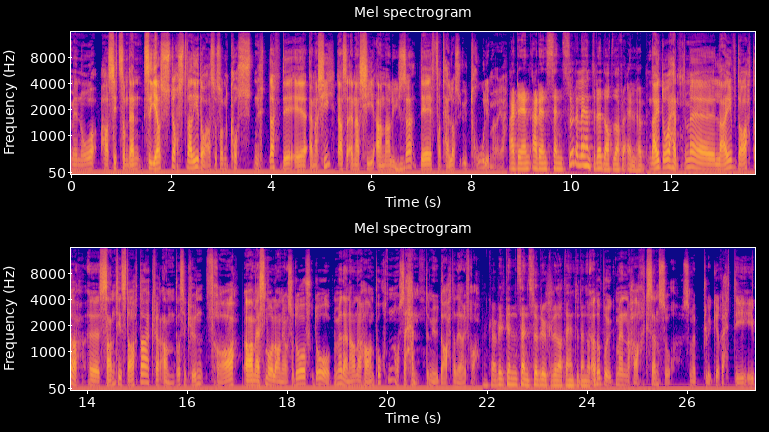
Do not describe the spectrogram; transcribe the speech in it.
vi nå har sett som den som gir størst verdi, da, altså sånn kost-nytte, det er energi. Altså energianalyse. Det forteller oss utrolig mye. Er det, en, er det en sensor, eller henter dere data da fra Elhub? Nei, da henter vi live data, eh, sanntidsdata, hver andre sekund fra AMS-målerne. Ja. Så da, da åpner vi denne HAN-porten, og så henter vi ut data derifra. Ok, Hvilken sensor bruker du da til å hente ut den Ja. Da bruker vi en HARK-sensor som vi plugger rett i, i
